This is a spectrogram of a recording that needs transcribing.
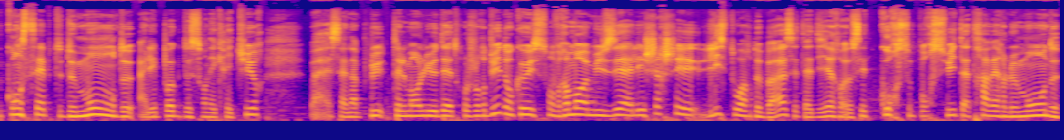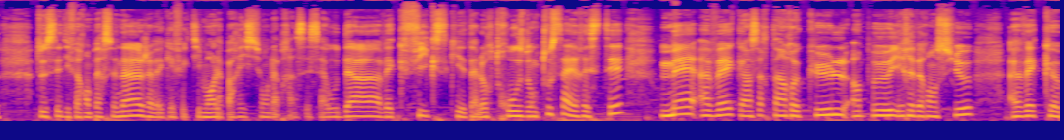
concept de monde à l'époque de son écriture, bah, ça n'a plus tellement lieu d'être aujourd'hui. Donc eux, ils sont vraiment amusés à aller chercher l'histoire de base, c'est-à-dire euh, cette course-poursuite à travers le monde de ces différents personnages avec effectivement l'apparition de la princesse Aouda, avec Fix qui est à leur trousse. Donc tout ça est resté, mais avec un certain recul un peu irrévérencieux, avec euh,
